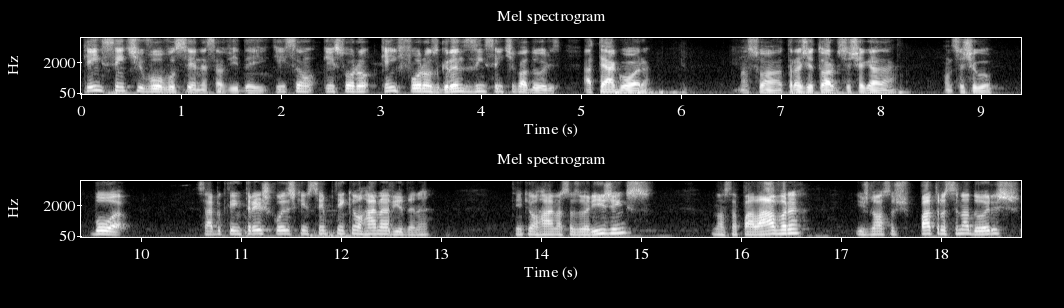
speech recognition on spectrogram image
Quem incentivou você nessa vida aí? Quem, são, quem, foram, quem foram os grandes incentivadores até agora? Na sua trajetória para você chegar onde você chegou? Boa. Sabe que tem três coisas que a gente sempre tem que honrar na vida, né? Tem que honrar nossas origens, nossa palavra e os nossos patrocinadores.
